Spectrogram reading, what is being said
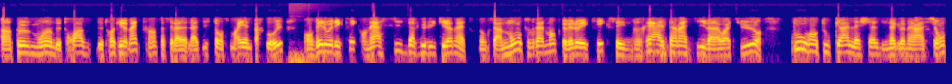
un peu moins de 3, de 3 km, hein, ça c'est la, la, distance moyenne parcourue. En vélo électrique, on est à 6,8 km. Donc ça montre vraiment que le vélo électrique, c'est une vraie alternative à la voiture pour en tout cas l'échelle d'une agglomération.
